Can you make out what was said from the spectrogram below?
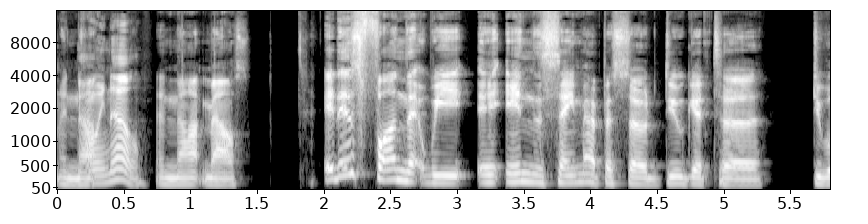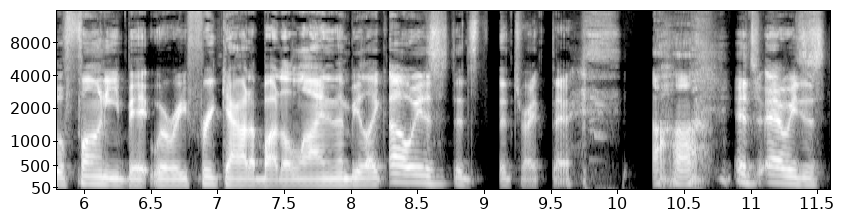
and Now not we know. and not mouse. It is fun that we in the same episode do get to do a funny bit where we freak out about a line and then be like, "Oh, it's it's, it's right there." Uh huh. it's eh, we just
